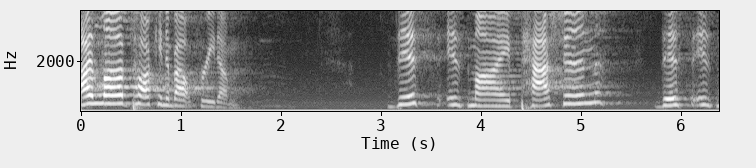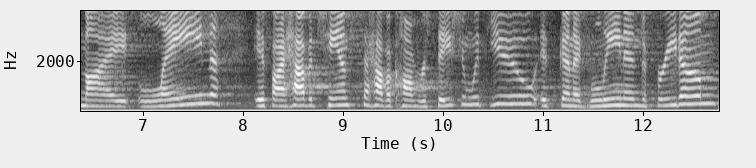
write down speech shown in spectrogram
I love talking about freedom. This is my passion. This is my lane. If I have a chance to have a conversation with you, it's going to lean into freedom.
